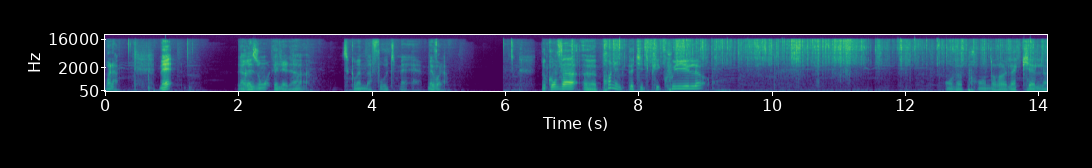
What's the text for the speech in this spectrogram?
voilà. Mais la raison, elle est là. C'est quand même ma faute, mais, voilà. Donc on va euh, prendre une petite click wheel. On va prendre laquelle?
